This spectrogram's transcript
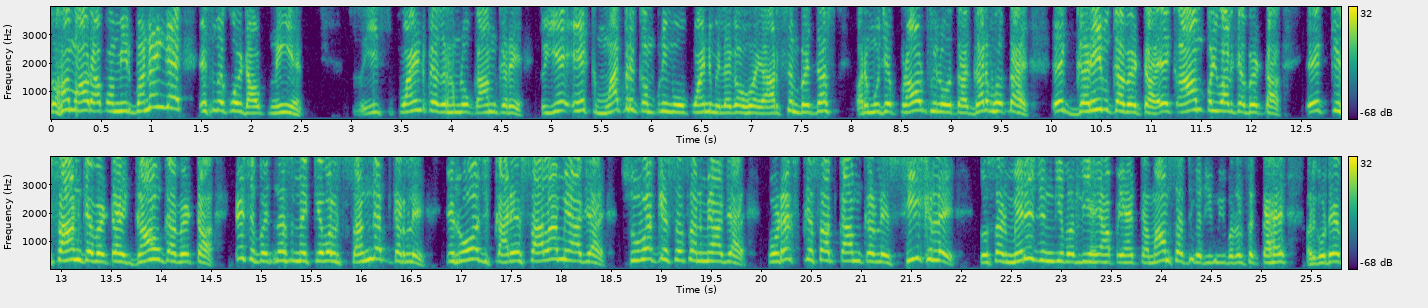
तो हम और आप अमीर बनेंगे, इसमें कोई डाउट नहीं है। इस पॉइंट पे अगर हम लोग काम करें तो ये एकमात्र कंपनी में वो पॉइंट मिलेगा, वो आरसम बिज़नेस और मुझे प्राउड फील होता है, गर्व होता है, एक गरीब का बेटा, एक आम परिवार का बेटा, एक किसान का बेटा, एक गाँव का बेटा, इस बिज़नेस में केवल संगत कर ले, कि रोज कार्यशाला में आ जाए, सुबह के सेशन में आ जाए प्रोडक्ट्स के साथ काम कर ले, सीख ले तो सर मेरी ज़िंदगी बदली है, यहाँ पे है, तमाम साथियों का ज़िंदगी बदल सकता है। और गुरुदेव,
